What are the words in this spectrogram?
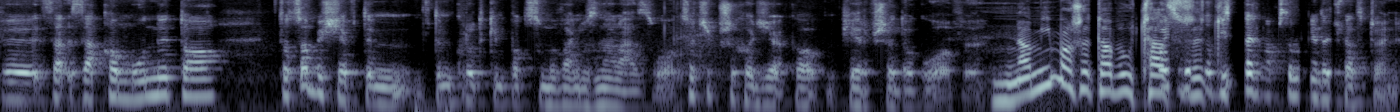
w, za, za komuny, to to co by się w tym, w tym krótkim podsumowaniu znalazło? Co ci przychodzi jako pierwsze do głowy? No mimo, że to był czas... Że... To absolutnie doświadczenie.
